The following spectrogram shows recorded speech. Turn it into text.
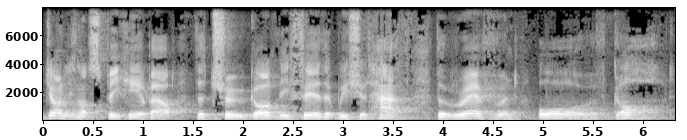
John is not speaking about the true godly fear that we should have the reverent awe of God.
